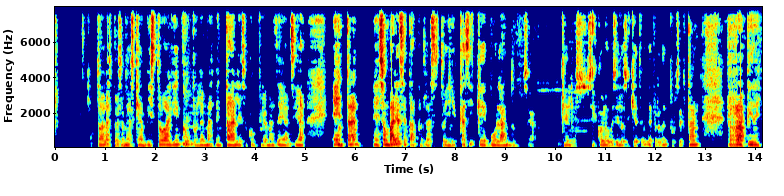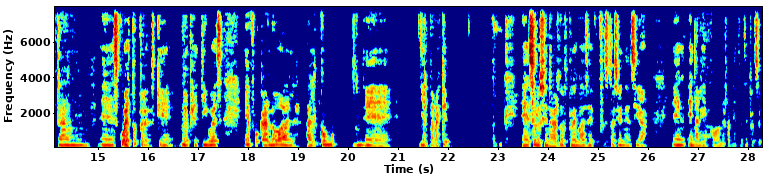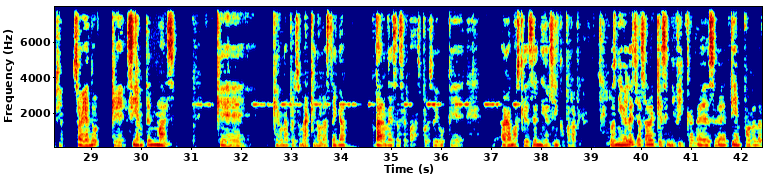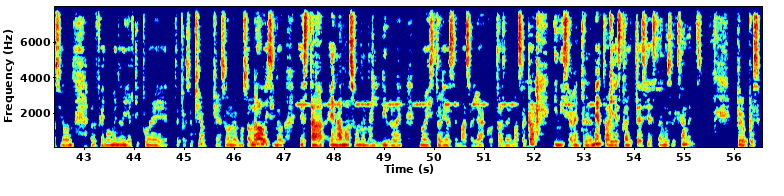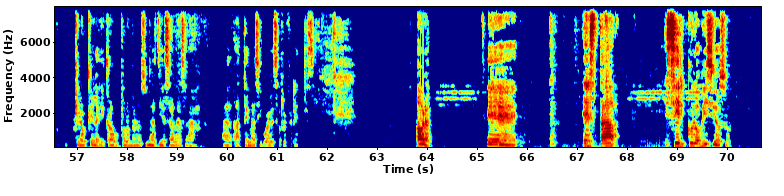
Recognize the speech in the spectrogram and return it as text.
Todas las personas que han visto a alguien con problemas mentales o con problemas de ansiedad entran, eh, son varias etapas, las estoy casi que volando, o sea, que los psicólogos y los psiquiatras me perdonen por ser tan rápido y tan eh, escueto, pero es que mi objetivo es enfocarlo al, al cómo eh, y al para qué solucionar los problemas de frustración y ansiedad en, en alguien con herramientas de percepción, sabiendo que sienten más que, una persona que no las tenga tan exacerbadas. Por eso digo que hagamos que es de nivel 5 para arriba. Los niveles ya saben qué significan, es eh, tiempo, relación al fenómeno y el tipo de, percepción, que eso lo hemos hablado y si no está en Amazon en el libro de Nueve historias de más allá, cortas de más acá, iniciar el entrenamiento, ahí está el test, ahí están los exámenes, pero pues creo que le dedicado por lo menos unas 10 salas a, temas iguales o referentes. Ahora, eh, este círculo vicioso,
